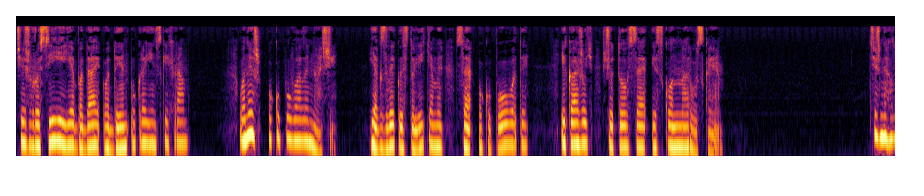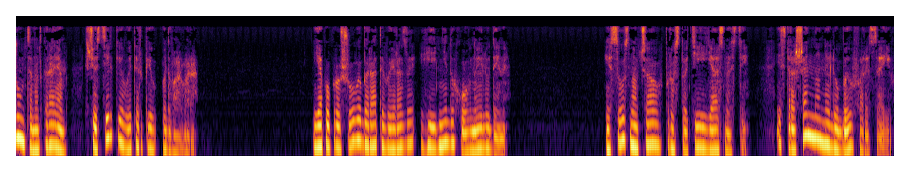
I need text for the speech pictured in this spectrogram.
Чи ж в Росії є бодай один український храм? Вони ж окупували наші, як звикли століттями все окуповувати і кажуть, що то все ісконно русское. Чи ж не глумце над краєм, що стільки витерпів від варвара? Я попрошу вибирати вирази гідні духовної людини. Ісус навчав простоті й ясності і страшенно не любив фарисеїв,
